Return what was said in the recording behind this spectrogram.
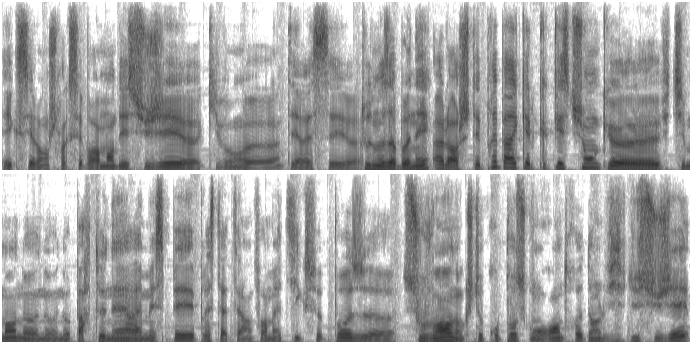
Excellent, je crois que c'est vraiment des sujets euh, qui vont euh, intéresser euh, tous nos abonnés. Alors, je t'ai préparé quelques questions que effectivement nos, nos, partenaires MSP, prestataires informatiques se posent souvent, donc je te propose qu'on rentre dans le vif du sujet.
